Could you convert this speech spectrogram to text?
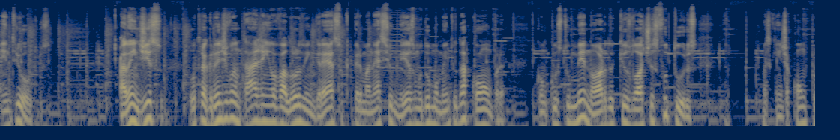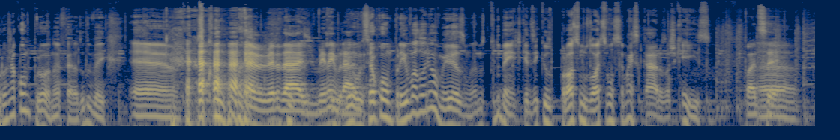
entre outros. Além disso, outra grande vantagem é o valor do ingresso que permanece o mesmo do momento da compra, com custo menor do que os lotes futuros. mas quem já comprou, já comprou, né, fera? Tudo bem. É, é verdade, bem lembrado. se eu comprei, o valor é o mesmo. Tudo bem, quer dizer que os próximos lotes vão ser mais caros, acho que é isso. Pode ser. Uh,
